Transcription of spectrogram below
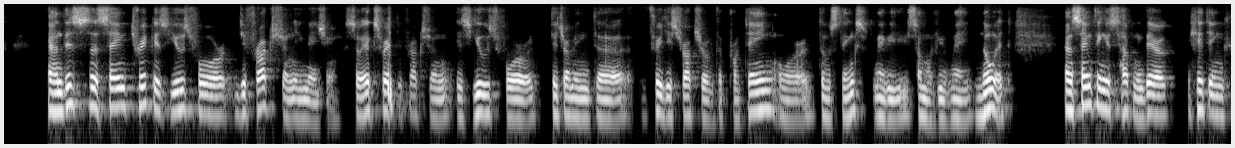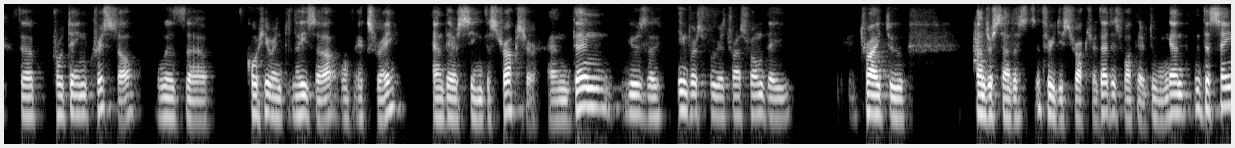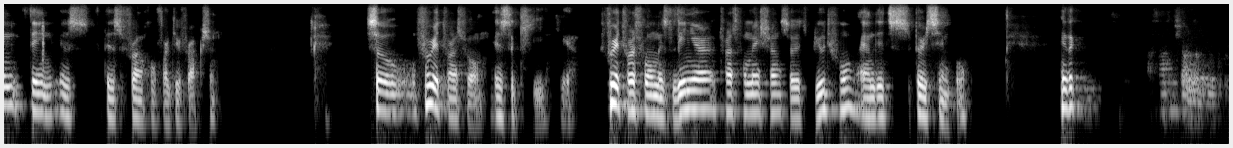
And this same trick is used for diffraction imaging. So X-ray diffraction is used for determining the 3D structure of the protein or those things. Maybe some of you may know it. And same thing is happening. They're hitting the protein crystal with a coherent laser of X-ray, and they're seeing the structure. And then use the inverse Fourier transform, they try to understand the 3D structure. That is what they're doing. And the same thing is this Fraunhofer diffraction. So Fourier transform is the key here. Fourier transform is linear transformation, so it's beautiful and it's very simple. In the assumption of the?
